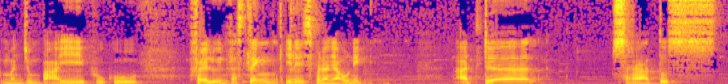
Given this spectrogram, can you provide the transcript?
menjumpai buku value investing ini sebenarnya unik ada 130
